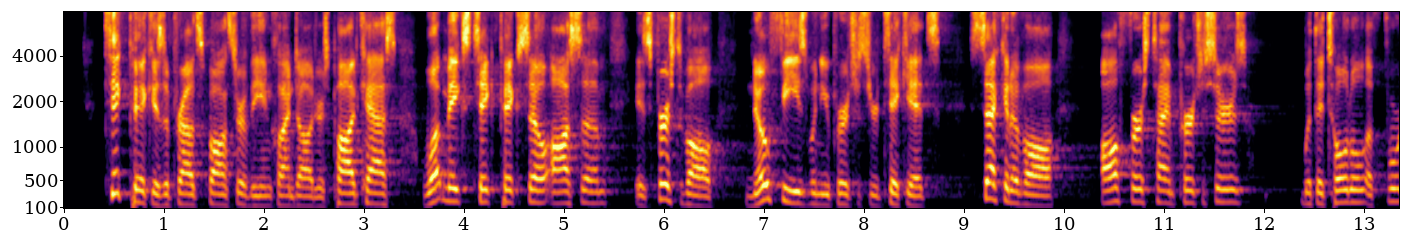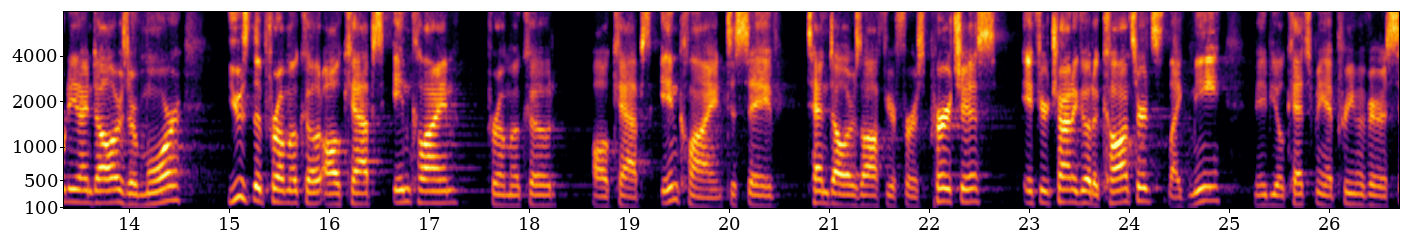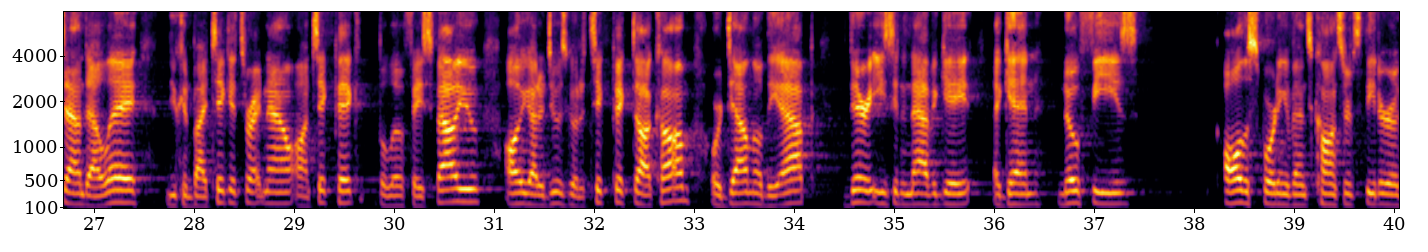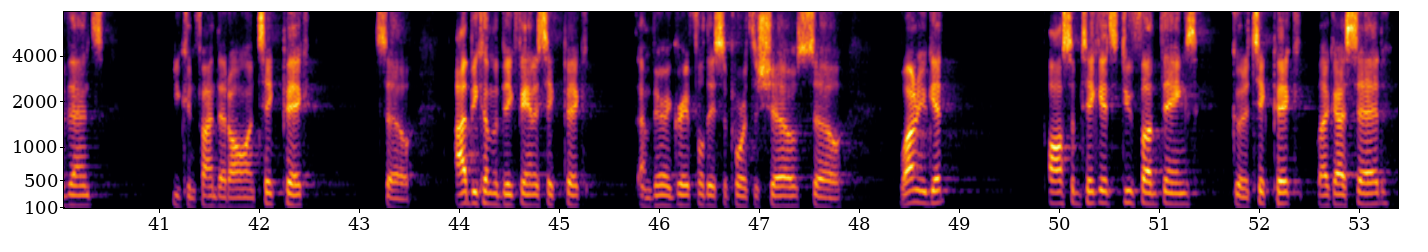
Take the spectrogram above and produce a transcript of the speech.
TickPick is a proud sponsor of the Incline Dodgers podcast. What makes TickPick so awesome is, first of all, no fees when you purchase your tickets. Second of all, all first time purchasers with a total of $49 or more use the promo code all caps incline, promo code all caps incline to save $10 off your first purchase. If you're trying to go to concerts like me, maybe you'll catch me at Primavera Sound LA. You can buy tickets right now on TickPick below face value. All you got to do is go to tickpick.com or download the app. Very easy to navigate. Again, no fees. All the sporting events, concerts, theater events, you can find that all on TickPick. So I've become a big fan of TickPick. I'm very grateful they support the show. So why don't you get awesome tickets, do fun things, go to TickPick, like I said.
